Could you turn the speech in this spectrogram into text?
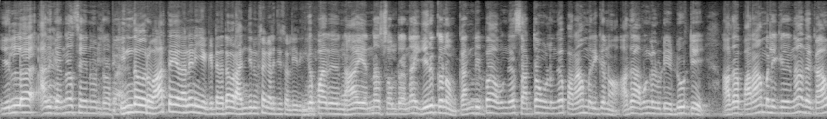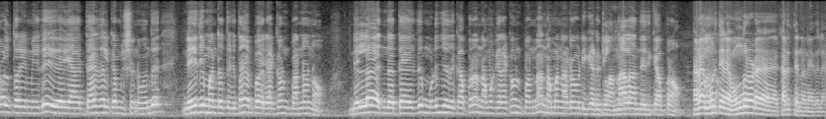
இல்லை அதுக்கு என்ன செய்யணுன்ற இந்த ஒரு வார்த்தையை தானே நீங்கள் கிட்டத்தட்ட ஒரு அஞ்சு நிமிஷம் கழிச்சு இங்க பாரு நான் என்ன சொல்றேன்னா இருக்கணும். கண்டிப்பா அவங்க சட்டம் ஒழுங்கா பராமரிக்கணும். அது அவங்களுடைய டியூட்டி அதை பராமரிக்கலைன்னா அந்த காவல்துறை மீது தேர்தல் கமிஷன் வந்து நீதிமன்றத்துக்கு தான் இப்போ ரெக்கமெண்ட் பண்ணணும். இல்லை இந்த தே- இது முடிஞ்சதுக்கு அப்புறம் நமக்கு ரெக்கமெண்ட் பண்ணால் நம்ம நடவடிக்கை எடுக்கலாம் நாலாம் தேதிக்கு அப்புறம். ஆனால் மூர்த்தி உங்களோட கருத்து என்னண்ணே இதில்?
